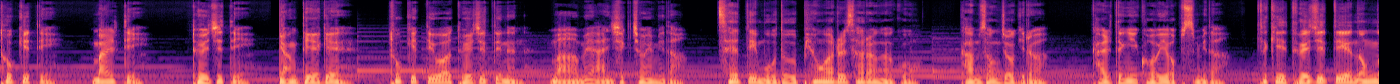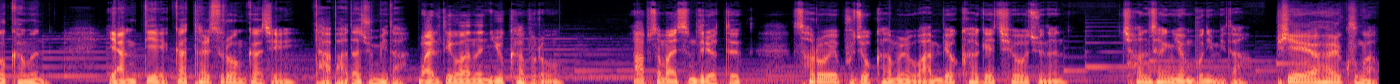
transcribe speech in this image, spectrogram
토끼띠, 말띠, 돼지띠 양띠에게 토끼띠와 돼지띠는 마음의 안식처입니다. 세 띠 모두 평화를 사랑하고 감성적이라 갈등이 거의 없습니다. 특히 돼지띠의 넉넉함은 양띠의 까탈스러움까지 다 받아줍니다. 말띠와는 육합으로 앞서 말씀드렸듯 서로의 부족함을 완벽하게 채워주는 천생연분입니다. 피해야 할 궁합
